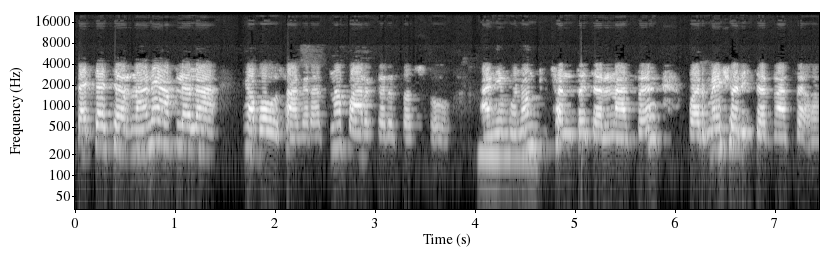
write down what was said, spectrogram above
त्याच्या चरणाने आपल्याला ह्या भवसागरातनं पार करत असतो. आणि म्हणून संत चरणाचं परमेश्वरी चरणाचं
